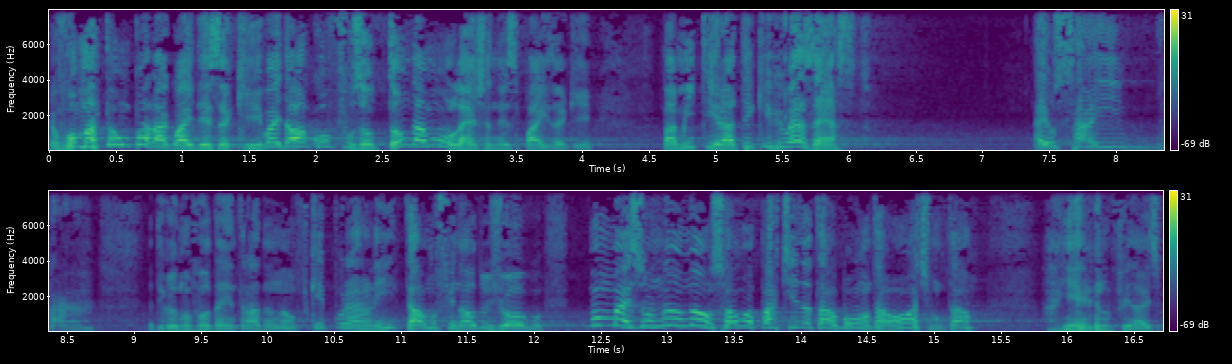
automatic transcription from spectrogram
Eu vou matar um Paraguai desse aqui, vai dar uma confusão tão da moléstia nesse país aqui. Para me tirar tem que vir o exército. Aí eu saí, eu digo, eu não vou dar entrada não. Fiquei por ali e tal, no final do jogo, vamos mais um, não, não, só uma partida tá bom, tá ótimo tal. Aí ele no final disse,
